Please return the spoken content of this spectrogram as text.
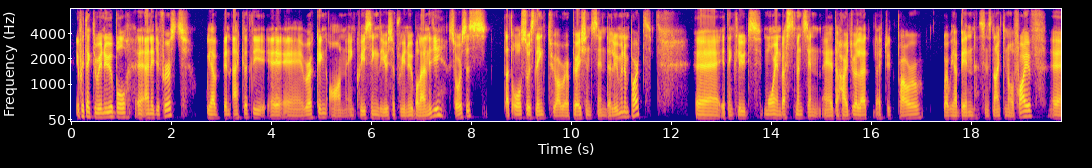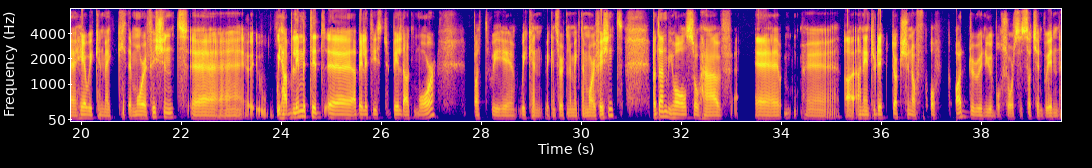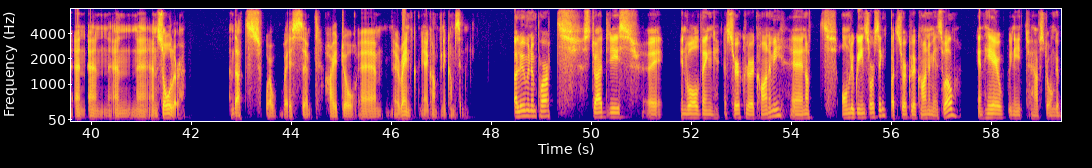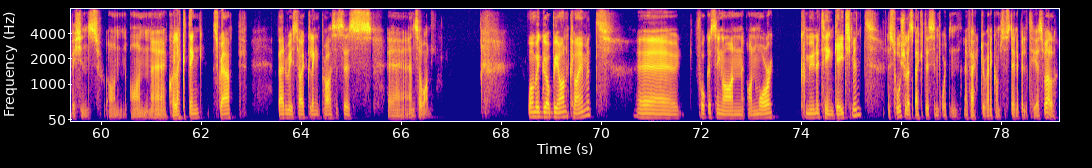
If we take the renewable uh, energy first, we have been actively uh, working on increasing the use of renewable energy sources. That also is linked to our operations in the aluminum part. Uh, it includes more investments in uh, the hydroelectric power where we have been since 1905. Uh, here we can make them more efficient. Uh, we have limited uh, abilities to build out more, but we we can we can certainly make them more efficient. But then we also have uh, uh, an introduction of, of other renewable sources such as wind and and and uh, and solar and that's where, where this uh, hydro um, Rein uh, company comes in. Aluminum part strategies uh, involving a circular economy, uh, not only green sourcing, but circular economy as well. And here we need to have strong ambitions on on uh, collecting scrap, battery recycling processes, uh, and so on. When we go beyond climate, focusing on on more community engagement. The social aspect is important a factor when it comes to sustainability as well.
